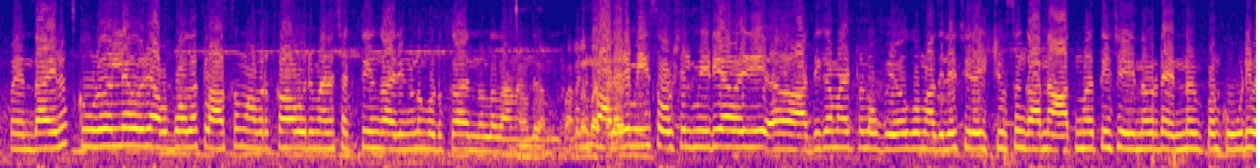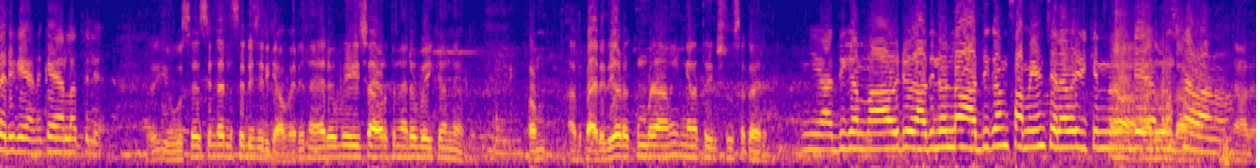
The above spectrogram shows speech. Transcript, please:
അപ്പൊ എന്തായാലും സ്കൂളുകളിലെ ഒരു അവബോധ ക്ലാസ്സും അവർക്ക് ആ ഒരു മനഃശക്തിയും കാര്യങ്ങളും കൊടുക്കുക എന്നുള്ളതാണ് പലരും ഈ സോഷ്യൽ മീഡിയ വഴി അധികമായിട്ടുള്ള ഉപയോഗവും അതിലെ ചില ഇഷ്യൂസും കാരണം ആത്മഹത്യ ചെയ്യുന്നവരുടെ എണ്ണം ഇപ്പോൾ കൂടി വരികയാണ് കേരളത്തിൽ യൂസേഴ്സിന്റെ അനുസരിച്ചിരിക്കും. അവർ നേരെ ഉപയോഗിച്ച് അവർക്ക് നേരെ ഉപയോഗിക്കാൻ ഉള്ളൂ. അപ്പം അത് പരിധി അടക്കുമ്പോഴാണ് ഇങ്ങനത്തെ ഇഷ്യൂസ് ഒക്കെ വരുന്നത്. ഈ അധികം ആ ഒരു അതിലുള്ള അധികം സമയം ചെലവഴിക്കുന്നതിന്റെ പ്രശ്നമാണ്? അതെ.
